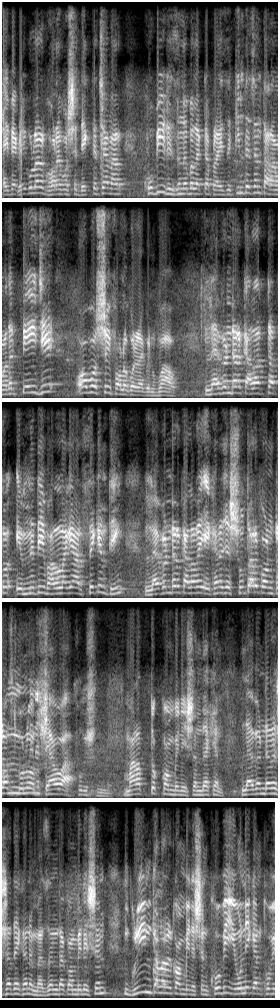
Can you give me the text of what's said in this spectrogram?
রেগুলার ঘরে বসে দেখতে চান আর খুবই রিজনেবল একটা প্রাইসে কিনতে চান তারা আমাদের পেজে অবশ্যই ফলো করে রাখবেন। ওয়াও ল্যাভেন্ডার কালারটা তো এমনিতেই ভালো লাগে। আর সেকেন্ড থিং ল্যাভেন্ডার কালারে এখানে যে সুতার কন্ট্রাস্টগুলো দেওয়া খুবই সুন্দর। মারাত্মক কম্বিনেশন দেখেন ল্যাভেন্ডারের সাথে এখানে ম্যাজেন্ডা কম্বিনেশন গ্রিন কালারের কম্বিনেশন খুবই ইউনিক অ্যান্ড খুবই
